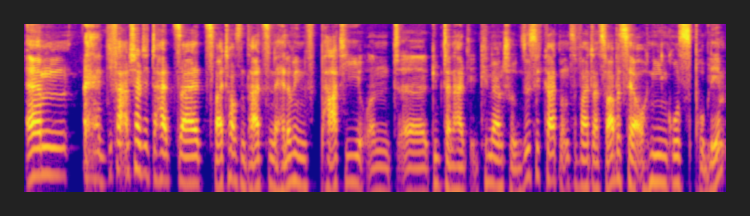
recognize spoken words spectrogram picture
ähm, die veranstaltet halt seit 2013 eine Halloween-Party und äh, gibt dann halt Kindern schön Süßigkeiten und so weiter. Das war bisher auch nie ein großes Problem.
